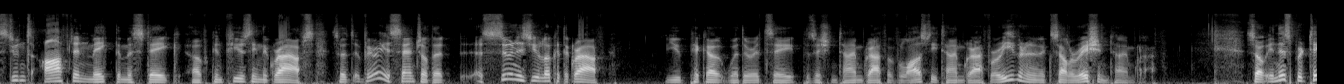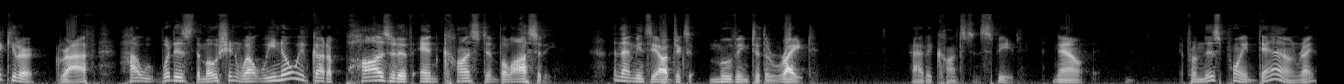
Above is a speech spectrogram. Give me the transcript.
students often make the mistake of confusing the graphs. So it's very essential that as soon as you look at the graph, you pick out whether it's a position time graph, a velocity time graph, or even an acceleration time graph. So in this particular graph, how what is the motion? Well, we know we've got a positive and constant velocity. And that means the object's moving to the right at a constant speed. Now, from this point down, right,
